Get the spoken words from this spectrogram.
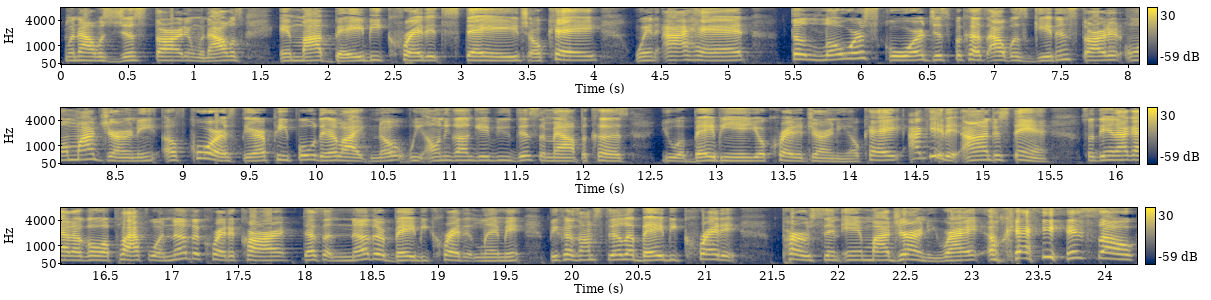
when I was just starting, when I was in my baby credit stage, okay, when I had the lower score just because I was getting started on my journey. Of course, there are people, they're like, nope, we only gonna give you this amount because you a baby in your credit journey. Okay. I get it. I understand. So then I gotta go apply for another credit card. That's another baby credit limit because I'm still a baby credit person in my journey, right? Okay. And so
